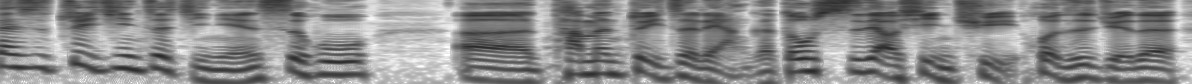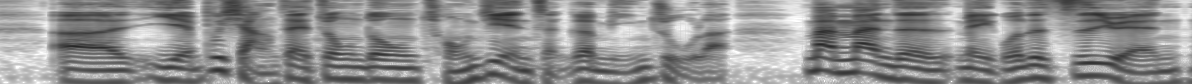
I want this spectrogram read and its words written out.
但是最近这几年，似乎呃，他们对这两个都失掉兴趣，或者是觉得呃，也不想在中东重建整个民主了。慢慢的，美国的资源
